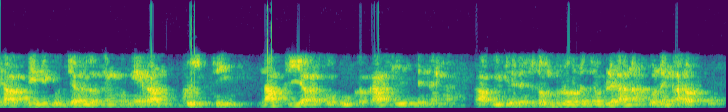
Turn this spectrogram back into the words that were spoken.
sapi niku jalur yang pengiran Gusti Nabi Yakub kekasih jenengan. Tapi dia sembrono nyembelih anakku neng Arabku.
